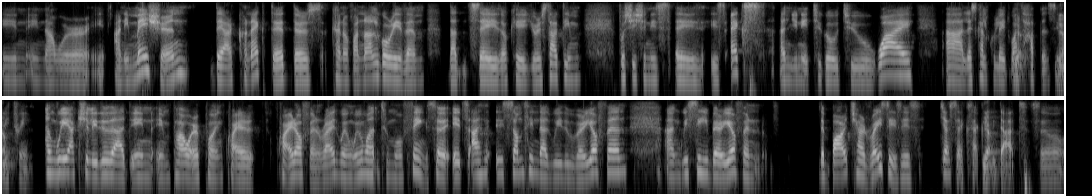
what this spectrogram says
in in our animation they are connected, there's kind of an algorithm that says, okay, your starting position is is, is X, and you need to go to Y. Uh, let's calculate what yeah. happens in yeah. between. And we actually do that in in PowerPoint quite quite often, right? When we want to move things. So it's it's something that we do very often, and we see very often the bar chart races is just exactly that. So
